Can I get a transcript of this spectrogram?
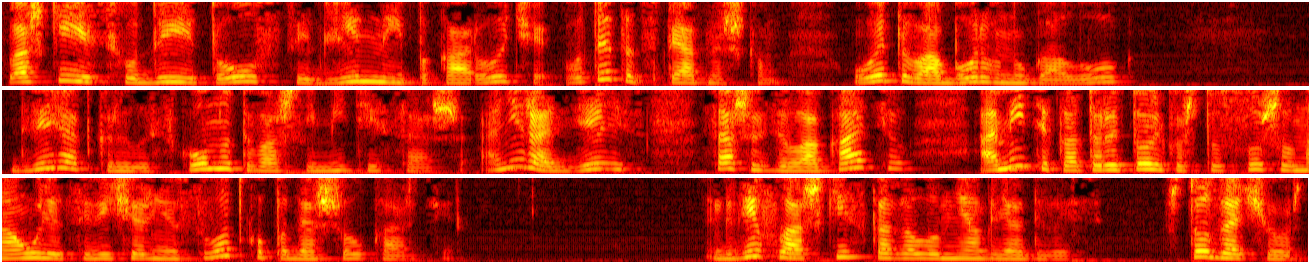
Флажки есть худые, толстые, длинные и покороче. Вот этот с пятнышком, у этого оборван уголок. Дверь открылась, в комнату вошли Митя и Саша. Они разделись, Саша взяла Катю, а Митя, который только что слушал на улице вечернюю сводку, подошел к карте. «Где флажки?» — сказал он, не оглядываясь. «Что за черт?»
